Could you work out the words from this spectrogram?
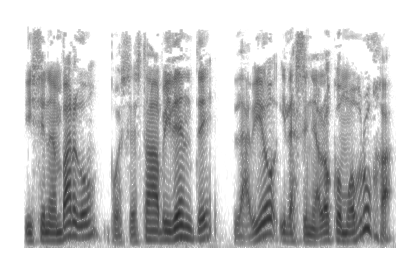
y sin embargo, pues esta vidente la vio y la señaló como bruja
